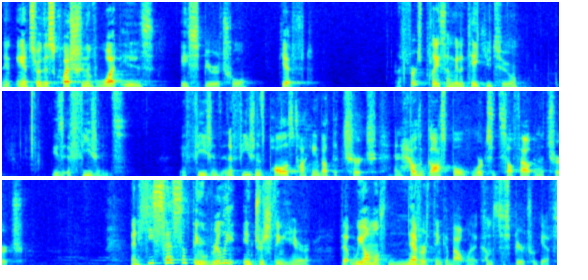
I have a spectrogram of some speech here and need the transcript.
and answer this question of what is a spiritual gift. The first place I'm going to take you to is Ephesians. Ephesians. In Ephesians, Paul is talking about the church and how the gospel works itself out in the church. And he says something really interesting here that we almost never think about when it comes to spiritual gifts.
